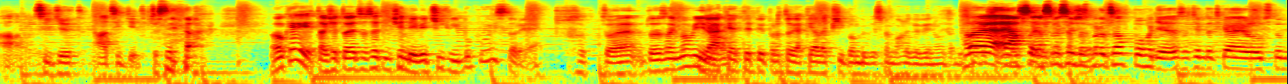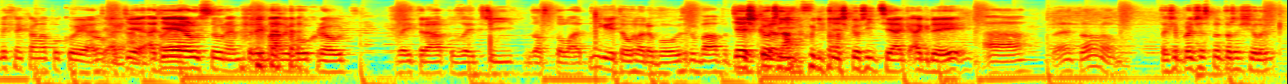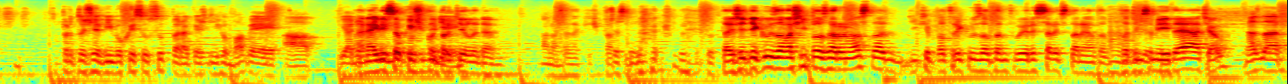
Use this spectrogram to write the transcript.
a, Cítit. a cítit. Přesně tak. OK, takže to je co se týče největších výbuchů historie. To je, to je zajímavý, no. Nějaké typy pro to, jaké lepší bomby bychom mohli vyvinout? aby jsme Hele, já, si, já si myslím, že jsme docela v pohodě, zatím teďka Yellowstone bych nechal na pokoji, ať, Ok, ať, je, ano, ať je je- Yellowstonem, který má vybouchnout zítra, pozejtří, za 100 let. Nikdy touhle dobou zhruba. protože Těžko říct, těžko říct jak a kdy a to je to, no. Takže proč jsme to řešili? Protože výbuchy jsou super a každý ho baví a A nejvíc jsou proti lidem. Ano, To je taky špatně. přesně tak. Takže děkuji za vaši pozornost a díky Patriku za ten tvůj research tady na to. Ano, Zatím se mějte a čau. Nazdar.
